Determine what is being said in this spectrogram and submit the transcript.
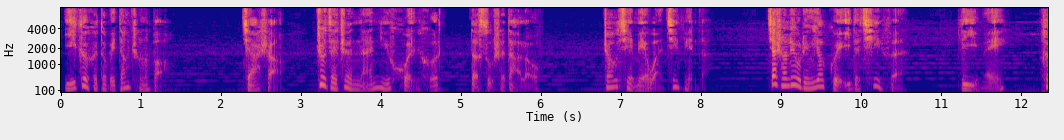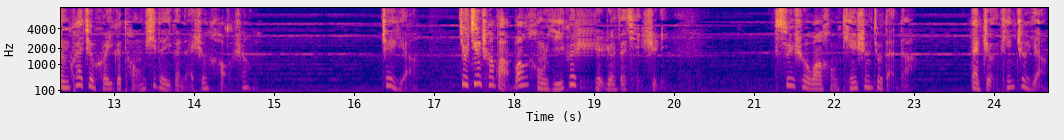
一个个都被当成了宝，加上住在这男女混合的宿舍大楼，朝见面晚见面的，加上六零幺诡异的气氛，李梅很快就和一个同系的一个男生好上了。这样，就经常把汪红一个人扔在寝室里。虽说汪红天生就胆大。但整天这样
